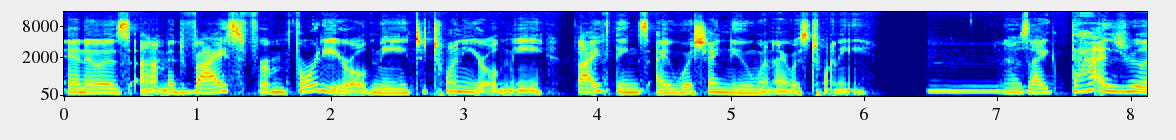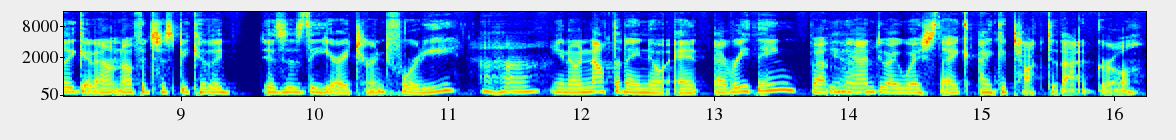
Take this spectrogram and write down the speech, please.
And it was um, advice from 40 year old me to 20 year old me. Five things I wish I knew when I was 20. And I was like, that is really good. I don't know if it's just because I, this is the year I turned 40. Uh huh. You know, not that I know everything, but Yeah. man, do I wish like I could talk to that girl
